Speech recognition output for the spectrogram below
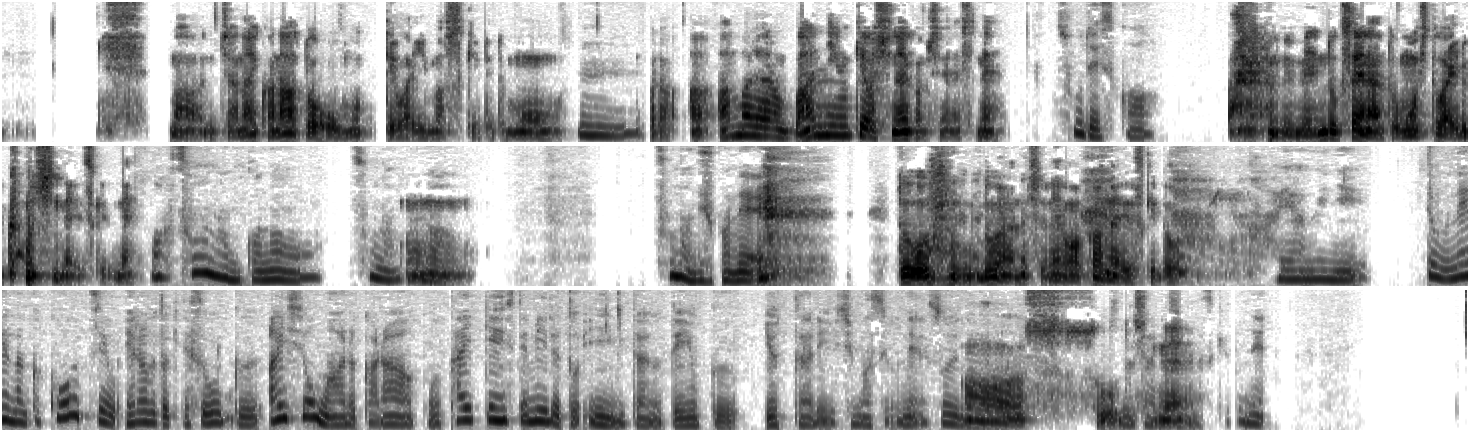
まあ、じゃないかなと思ってはいますけれども、うん。だから、あ、あんまりあの、万人受けはしないかもしれないですね。そうですか？めんどくさいなと思う人はいるかもしれないですけどね。あ、そうなのかな？そうなのかな、うん。そうなんですかね？どう、どうなんでしょうね。わかんないですけど。早めに。でもね、なんかコーチを選ぶときってすごく相性もあるから、こう体験してみるといいみたいなのってよく言ったりしますよね。そういうのああ、そうですね。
